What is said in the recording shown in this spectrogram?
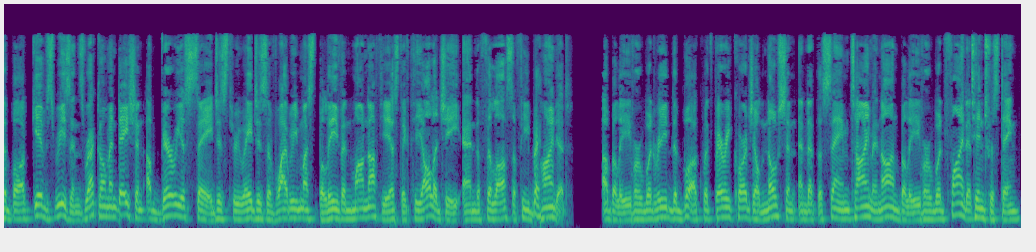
The book gives reasons recommendation of various sages through ages of why we must believe in monotheistic theology and the philosophy behind it. A believer would read the book with very cordial notion and at the same time a non-believer would find it interesting,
